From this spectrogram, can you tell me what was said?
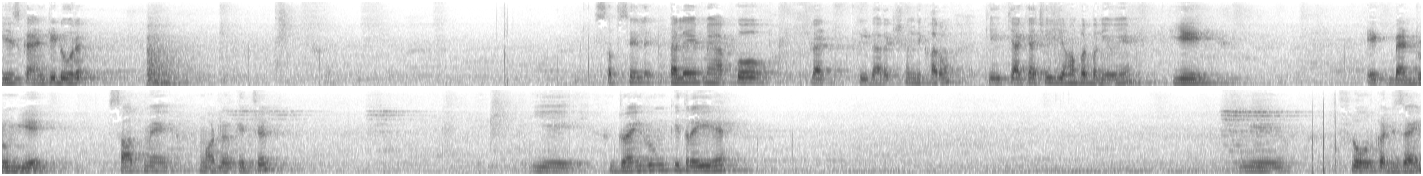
ये इसका एंटी डोर है। सबसे पहले मैं आपको फ्लैट की डायरेक्शन दिखा रहा हूँ कि क्या क्या चीज़ यहाँ पर बनी हुई है। ये एक बेडरूम ये, साथ में मॉडलर किचन ये ड्राइंग रूम की तरह ही है. ये फ्लोर का डिज़ाइन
